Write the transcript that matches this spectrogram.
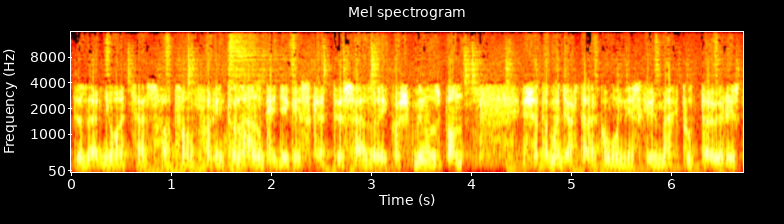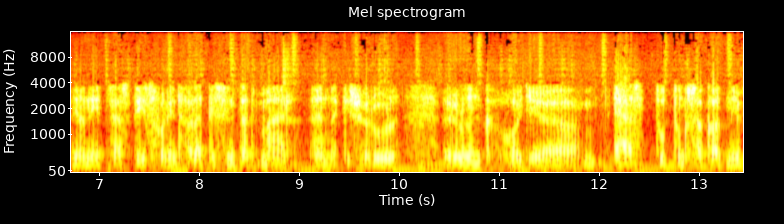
2860 forinton állunk 1,2%-os mínuszban, és hát a Magyar Telekom úgy néz ki, hogy meg tudta őrizni a 410 forint feletti szintet, már ennek is örül, örülünk, hogy ezt tudtunk szakadni.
